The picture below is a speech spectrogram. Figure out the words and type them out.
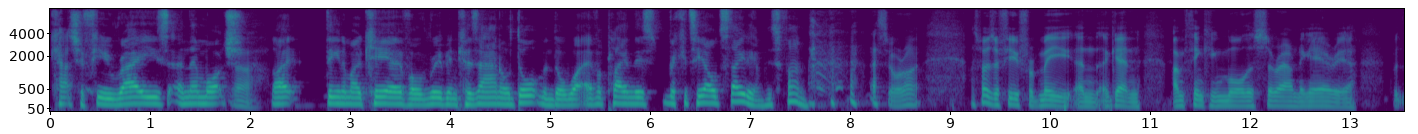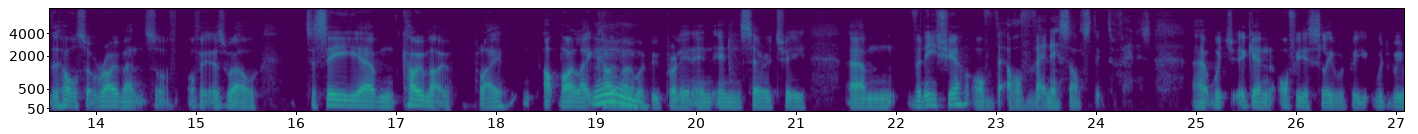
catch a few rays, and then watch oh. like Dynamo Kiev or Rubin Kazan or Dortmund or whatever play in this rickety old stadium. It's fun. That's all right. I suppose a few from me, and again, I'm thinking more the surrounding area, but the whole sort of romance of, of it as well. To see um, Como play up by Lake Como mm. would be brilliant in in Serie um, Venezia or or Venice. I'll stick to Venice. Uh, which again, obviously, would be would be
